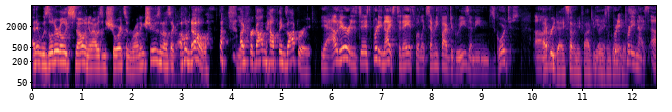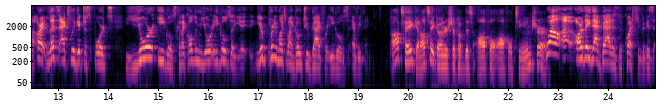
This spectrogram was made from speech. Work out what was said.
and it was literally snowing, and I was in shorts and running shoes, and I was like, oh no, I've forgotten how things operate. Yeah, out here it's, it's pretty nice. Today it's what like 75 degrees. I mean, it's gorgeous. Um, Every day, seventy five degrees. Yeah, it's pretty gorgeous. pretty nice. Uh, all right, let's actually get to sports. Your Eagles. Can I call them your Eagles? Uh, You're pretty much my go-to guy for Eagles everything. I'll take it. I'll take ownership of this awful, awful team. Sure. Well, uh, are they that bad? Is the question because uh,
